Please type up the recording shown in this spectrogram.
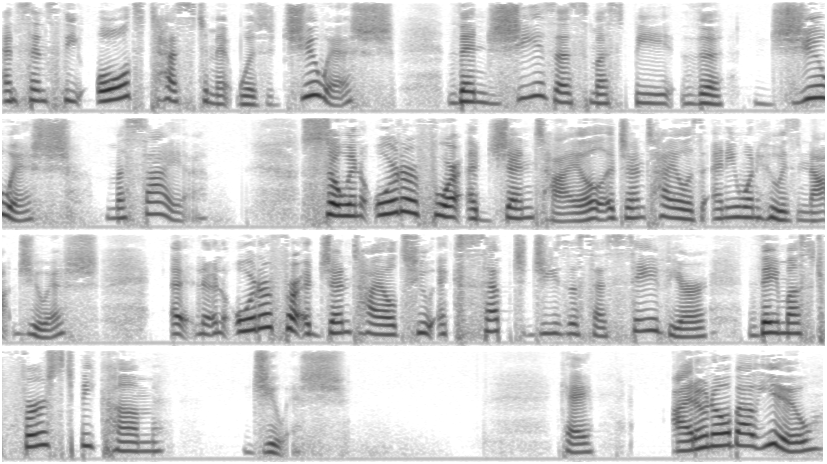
And since the Old Testament was Jewish, then Jesus must be the Jewish Messiah. So in order for a Gentile, a Gentile is anyone who is not Jewish, uh, in order for a Gentile to accept Jesus as Savior, they must first become Jewish. Okay? I don't know about you,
